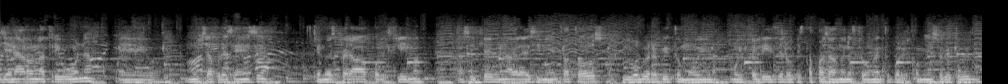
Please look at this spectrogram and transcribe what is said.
llenaron la tribuna, mucha presencia que no esperaba por el clima. Así que un agradecimiento a todos y vuelvo y repito, muy, muy feliz de lo que está pasando en este momento por el comienzo que tuvimos.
